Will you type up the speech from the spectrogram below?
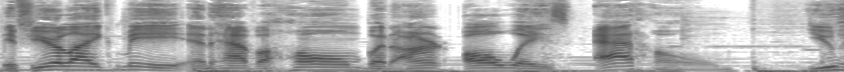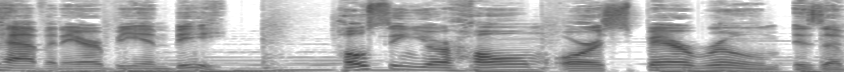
If you're like me and have a home but aren't always at home, you have an Airbnb. Hosting your home or a spare room is a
